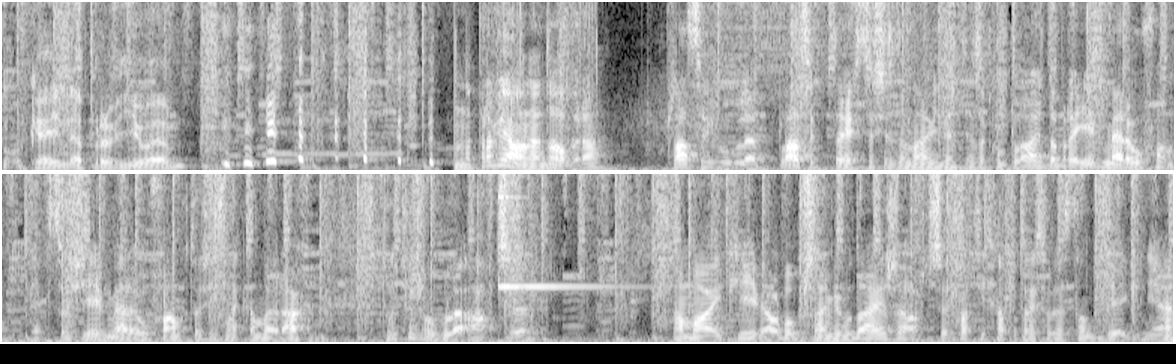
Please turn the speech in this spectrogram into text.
Okej, naprawiłem. Naprawione, dobra. Placek w ogóle. Placek tutaj chce się ze mną ewidentnie zakomplować. Dobra, jej w miarę ufam. Jak coś jej w miarę ufam, ktoś jest na kamerach. Tu ktoś w ogóle awczy. A Majki, albo przynajmniej udaje, że awczy. Paticha tutaj sobie stąd biegnie.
